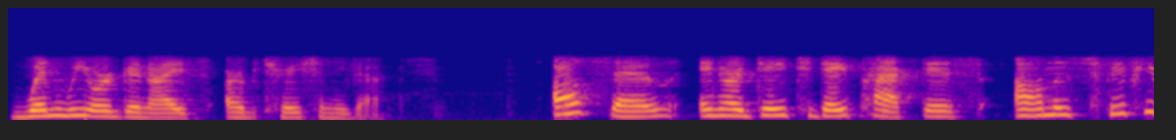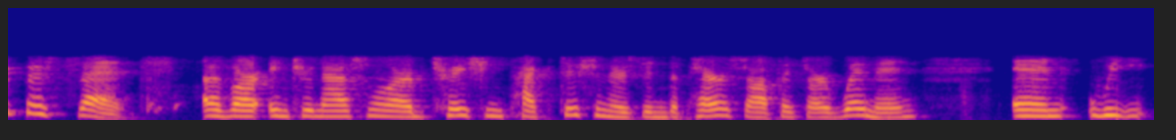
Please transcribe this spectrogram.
when we organize arbitration events. Also, in our day to day practice, almost 50% of our international arbitration practitioners in the Paris office are women, and we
